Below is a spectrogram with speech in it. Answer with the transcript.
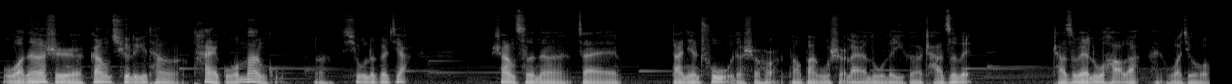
我呢是刚去了一趟泰国曼谷啊，休了个假。上次呢在大年初五的时候到办公室来录了一个茶滋味，茶滋味录好了，我就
